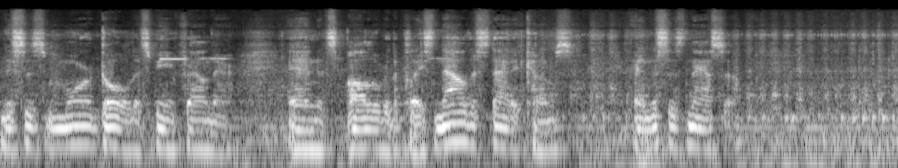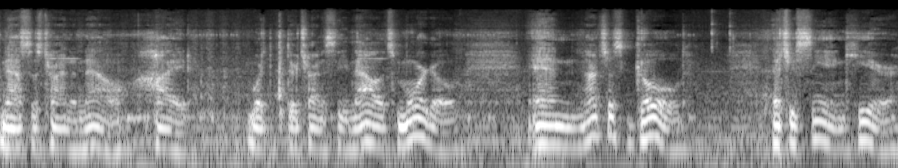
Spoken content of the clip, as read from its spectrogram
This is more gold that's being found there. And it's all over the place. Now the static comes, and this is NASA. NASA's trying to now hide what they're trying to see. Now it's more gold. And not just gold that you're seeing here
